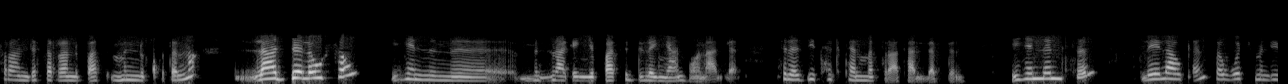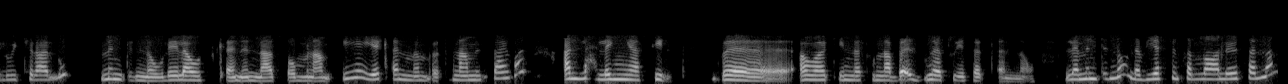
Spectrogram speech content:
ስራ እንደሰራንባት የምንቆጥና ላደለው ሰው ይሄንን የምናገኝባት እድለኛ እንሆናለን። ስለዚህ ተግተን መስራት አለብን። ይህንን ስል ሌላው ቀን ሰዎች ምን ሊሉ ይችላሉ? ምንድን ነው ሌላውስ ቀን እናጾም ምናምን። ይሄ የቀን መምረጥ ምናምን ሳይሆን አላህ ለእኛ ሲል በአዋቂነቱና በእዝነቱ የሰጠን ነው። ለምንድን ነው ነቢያችን ሰለላሁ ዐለይሂ ወሰለም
